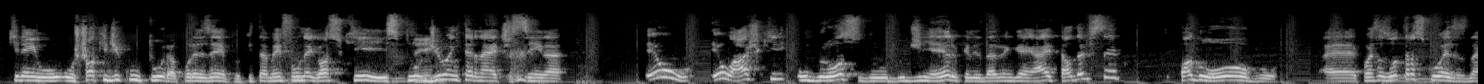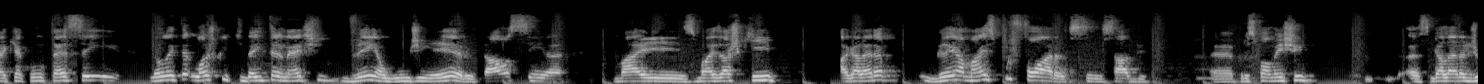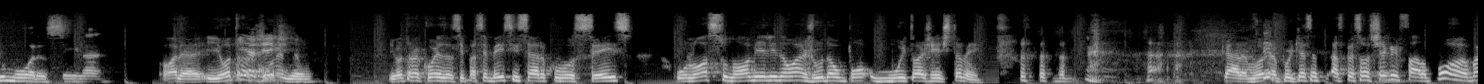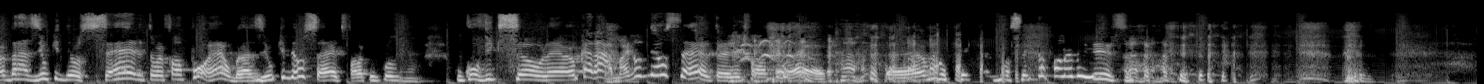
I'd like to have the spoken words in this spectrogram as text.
que nem o, o, choque de cultura, por exemplo, que também foi um negócio que explodiu Sim. a internet, assim, né? Eu, eu acho que o grosso do, do dinheiro que eles devem ganhar e tal deve ser com a Globo, é, com essas outras hum. coisas, né? Que acontecem. Não lógico que da internet vem algum dinheiro e tal, assim, né? Mas, mas acho que a galera ganha mais por fora, assim, sabe? É, principalmente essa galera de humor, assim, né? Olha, e outra e coisa. Gente... E outra coisa, assim, para ser bem sincero com vocês, o nosso nome ele não ajuda um pouco, muito a gente também. Cara, é porque as pessoas chegam e falam, pô, mas Brasil que deu certo. Vai falar, pô, é, o Brasil que deu certo. Fala com, com convicção, né? Aí o cara, ah, mas não deu certo. Aí a gente fala, pô, é, é você, você que tá falando isso.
